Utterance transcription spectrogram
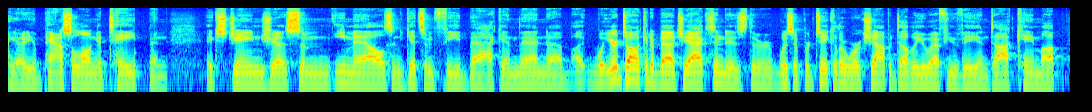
you know, you pass along a tape and exchange uh, some emails and get some feedback. And then uh, what you're talking about, Jackson, is there was a particular workshop at WFUV, and Doc came up,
